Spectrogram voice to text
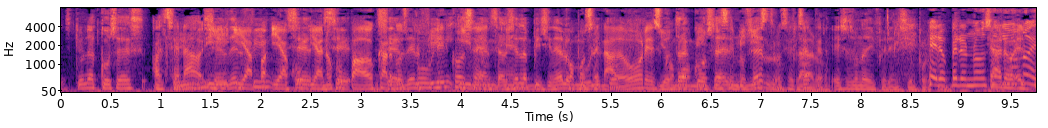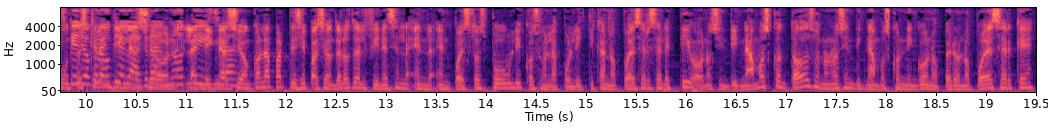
Es que una cosa es Al Senado. Y- ser y ha- y ha- y han ocupado ser cargos delfín públicos y en- lanzarse a la en- piscina de lo como público, senadores, y otra como cosa es no Claro, etcétera. esa es una diferencia importante. Pero, pero no Claro, solo, el no, es que es yo que la creo que la gran indignación, noticia... la indignación con la participación de los delfines en, la- en- en puestos públicos o en la política no puede ser selectiva. O nos indignamos con todos o no nos indignamos con ninguno. Pero no puede ser que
